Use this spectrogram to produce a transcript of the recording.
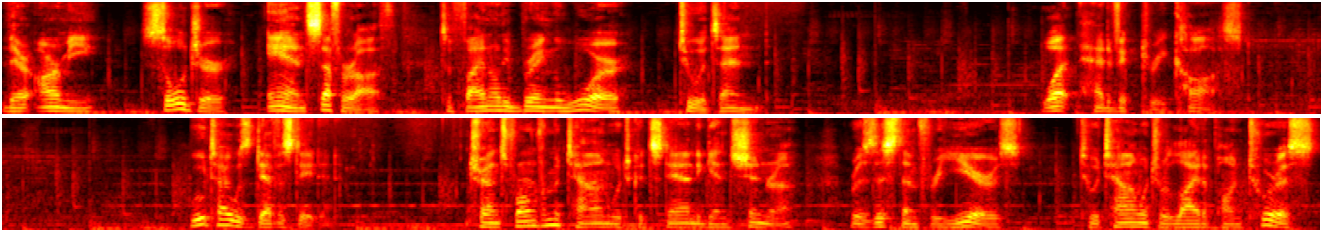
their army, soldier, and Sephiroth to finally bring the war to its end. What had victory cost? Wutai was devastated. Transformed from a town which could stand against Shinra, resist them for years, to a town which relied upon tourists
